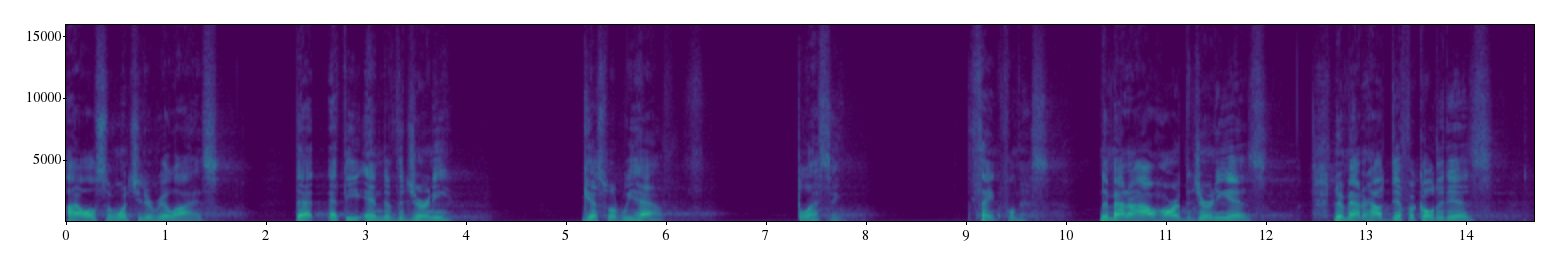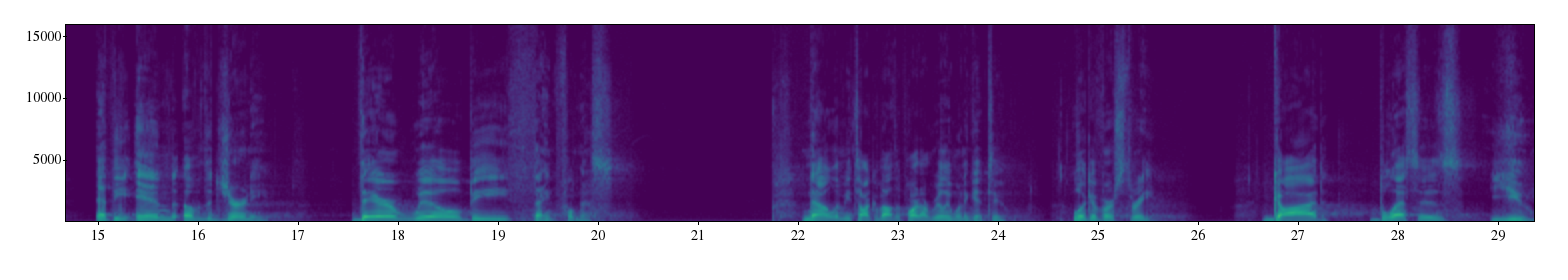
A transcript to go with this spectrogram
I also want you to realize that at the end of the journey, guess what we have? Blessing, thankfulness. No matter how hard the journey is, no matter how difficult it is, at the end of the journey, there will be thankfulness. Now, let me talk about the part I really want to get to. Look at verse 3. God blesses you.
